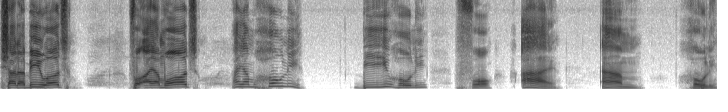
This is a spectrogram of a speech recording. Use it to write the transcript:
Shall I be what? For I am what? I am holy. Be holy, for I am holy.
